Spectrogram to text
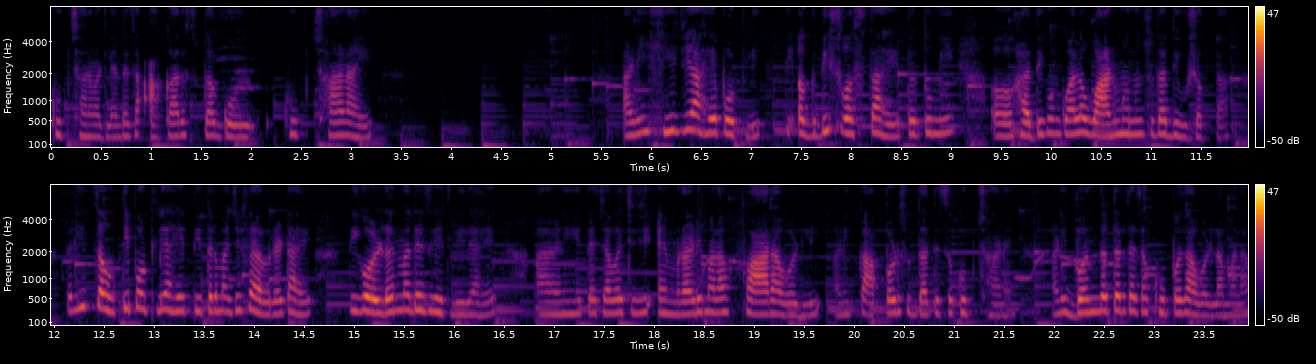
खूप छान वाटले आणि त्याचा आकारसुद्धा गोल खूप छान आहे. आणि ही जी आहे पोटली अगदी स्वस्त आहे तर तुम्ही हळदी कुंकवाला वाण म्हणून सुद्धा देऊ शकता. तर ही चौथी पोटली आहे ती तर माझी फेवरेट आहे. ती गोल्डनमध्येच घेतलेली आहे. आणि त्याच्यावरची जी एम्ब्रॉयडरी मला फार आवडली आणि कापडसुद्धा त्याचं खूप छान आहे. आणि बंद तर त्याचा खूपच आवडला मला.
